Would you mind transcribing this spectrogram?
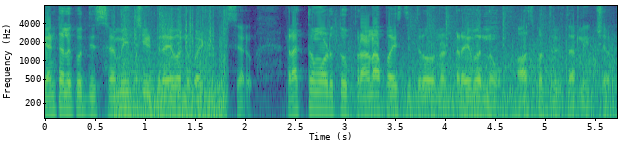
గంటల కొద్దీ శ్రమించి డ్రైవర్ను బయటకు తీశారు. రక్తమోడుతూ ప్రాణాపాయ స్థితిలో ఉన్న డ్రైవర్ను ఆసుపత్రికి తరలించారు.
